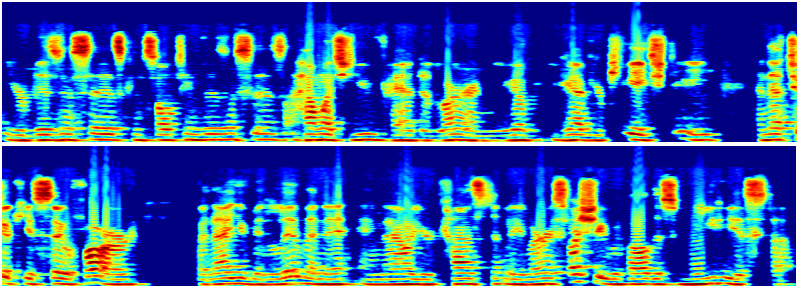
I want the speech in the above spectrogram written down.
your businesses, consulting businesses, how much you've had to learn. You have you have your PhD, and that took you so far but now you've been living it and now you're constantly learning especially with all this media stuff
